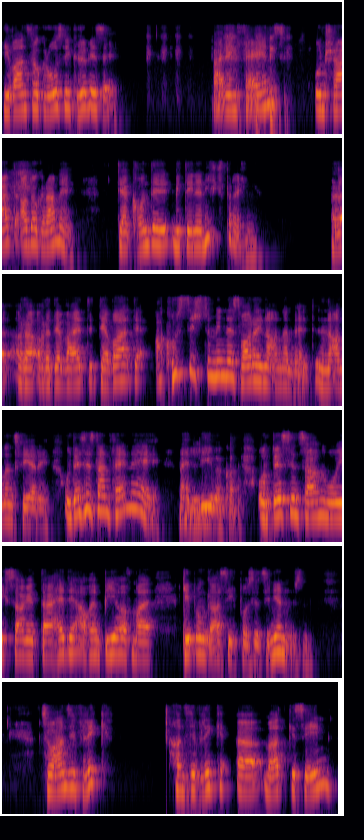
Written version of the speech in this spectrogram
die waren so groß wie Kürbisse. Bei den Fans und schreibt Autogramme. Der konnte mit denen nicht sprechen. Oder, oder, oder der war, der war der, akustisch zumindest war er in einer anderen Welt, in einer anderen Sphäre. Und das ist dann Fan, mein lieber Gott. Und das sind Sachen, wo ich sage, da hätte auch ein Bierhoff mal Gib und Gas sich positionieren müssen. Zu Hansi Flick. Hansi Flick, äh, man hat gesehen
